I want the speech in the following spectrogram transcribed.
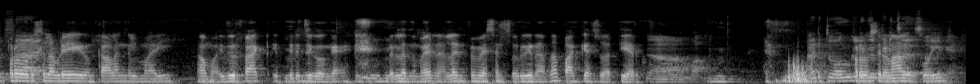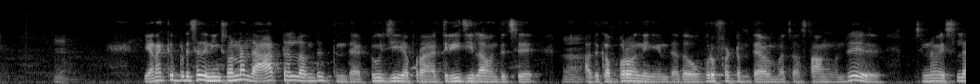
அப்புறம் ஒரு சில அப்படியே காலங்கள் மாதிரி ஆமா இது ஒரு ஃபேக்ட் இது தெரிஞ்சுக்கோங்க. இதுல இந்த மாதிரி நல்ல இன்ஃபர்மேஷன் சொருகினா தான் பாட்காஸ்ட் வர்த்தியா இருக்கும். ஆமா. அடுத்து உங்களுக்கு சில நாள் ம். எனக்கு பிடிச்சது நீங்க சொன்ன அந்த ஏர்டெல் வந்து இந்த டூ ஜி அப்புறம் த்ரீ ஜி எல்லாம் வந்துச்சு. அதுக்கப்புறம் நீங்க இந்த ஒவ்வொரு ஃபட்டும் தேவை மச்சான் சாங் வந்து சின்ன வயசுல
